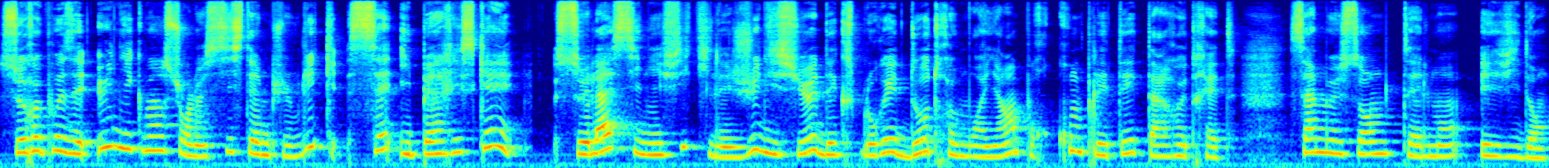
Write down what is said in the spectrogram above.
se reposer uniquement sur le système public, c'est hyper risqué. Cela signifie qu'il est judicieux d'explorer d'autres moyens pour compléter ta retraite. Ça me semble tellement évident.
